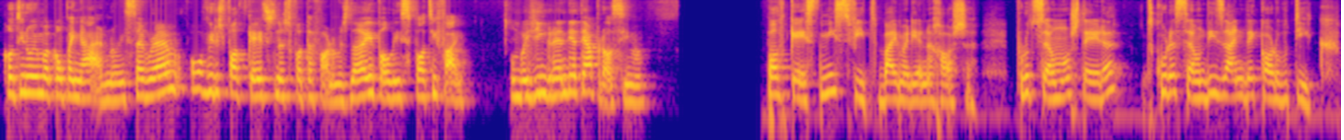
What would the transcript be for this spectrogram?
Continuem-me a acompanhar no Instagram ou ouvir os podcasts nas plataformas da Apple e Spotify. Um beijinho grande e até à próxima. Podcast Misfit by Mariana Rocha. Produção Monsteira. Decoração Design Decor Boutique.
